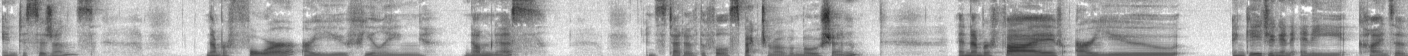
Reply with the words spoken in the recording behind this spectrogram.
in decisions? Number four, are you feeling numbness instead of the full spectrum of emotion? And number five, are you engaging in any kinds of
